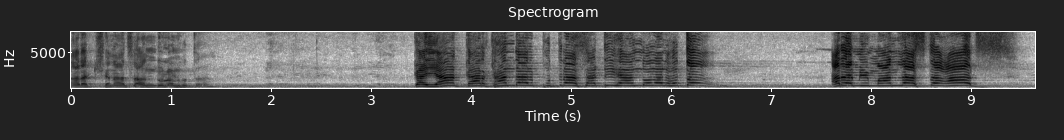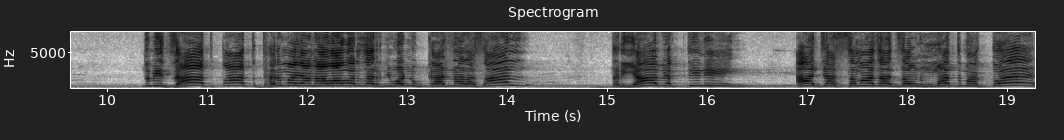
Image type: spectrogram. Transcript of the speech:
आरक्षणाचं आंदोलन होत? का या कारखानदार पुत्रासाठी हे आंदोलन होत? अरे मी मानलं असतं आज. तुम्ही जात पात धर्म या नावावर जर निवडणूक काढणार असाल तर या व्यक्तीने आज ज्या समाजात जाऊन मत मागतोय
